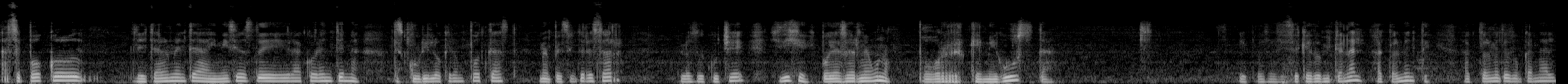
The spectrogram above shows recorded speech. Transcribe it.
Hace poco, literalmente a inicios de la cuarentena, descubrí lo que era un podcast, me empezó a interesar, los escuché y dije, voy a hacerme uno porque me gusta. Y pues así se quedó mi canal actualmente. Actualmente es un canal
